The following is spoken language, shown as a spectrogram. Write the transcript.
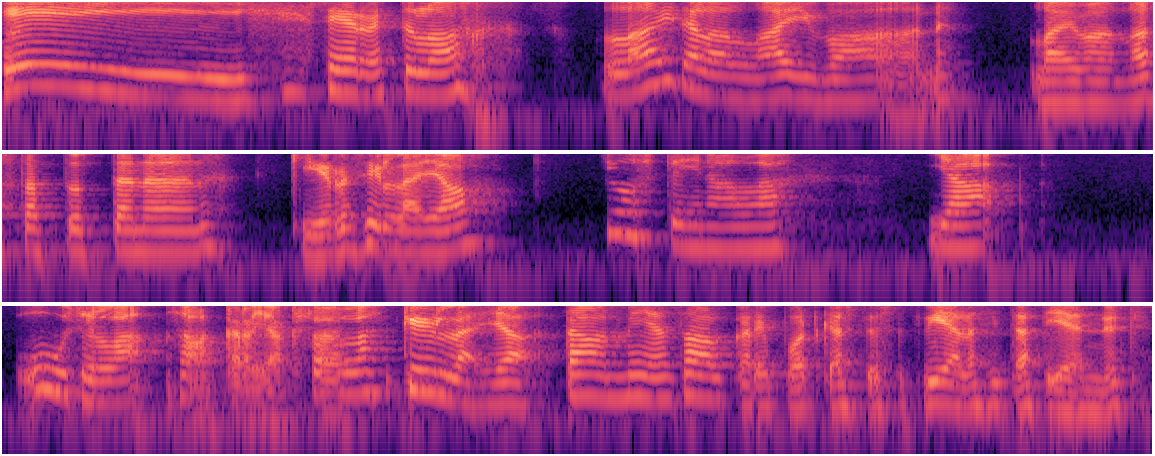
Hei! Tervetuloa Laitella laivaan. Laivaan lastattu tänään Kirsillä ja... Justiinalla ja uusilla salkkarijaksoilla. Kyllä, ja tämä on meidän Salkkari-podcast, jos et vielä sitä tiennyt.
